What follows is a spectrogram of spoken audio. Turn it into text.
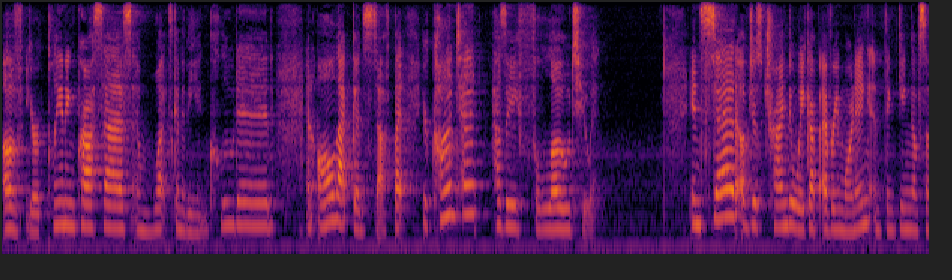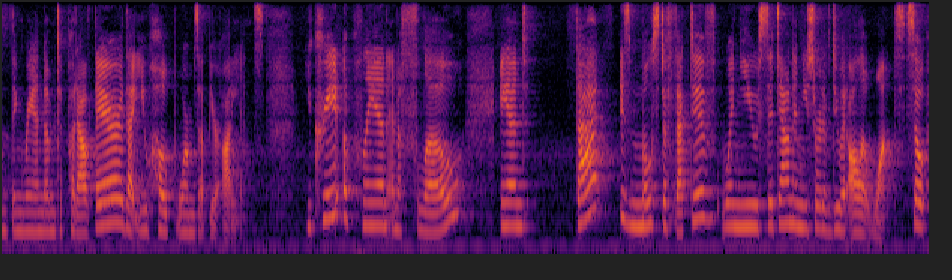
of your planning process and what's going to be included and all that good stuff. But your content has a flow to it. Instead of just trying to wake up every morning and thinking of something random to put out there that you hope warms up your audience, you create a plan and a flow, and that is most effective when you sit down and you sort of do it all at once. So,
